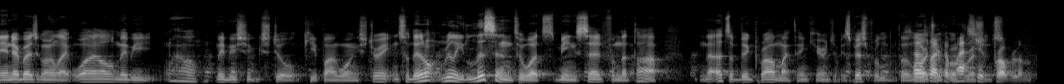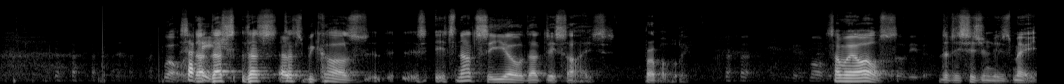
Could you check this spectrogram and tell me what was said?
and everybody's going like, well, maybe, well, maybe we should still keep on going straight. And so they don't really listen to what's being said from the top. That's a big problem, I think, here in Japan, especially for the Sounds larger like a corporations. massive problem. Well, that, that's that's that's because it's- it's not CEO that decides, probably. Somewhere else, the decision is made,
